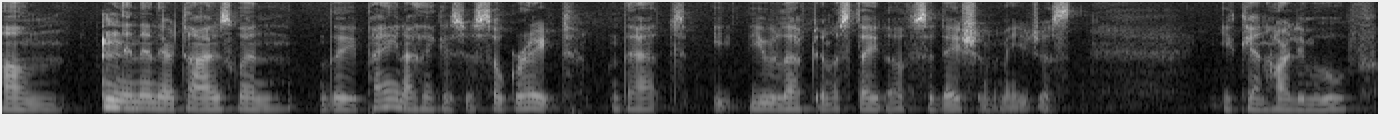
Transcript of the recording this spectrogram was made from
Um, and then there are times when the pain, I think, is just so great that y- you're left in a state of sedation. I mean, you just you can hardly move.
